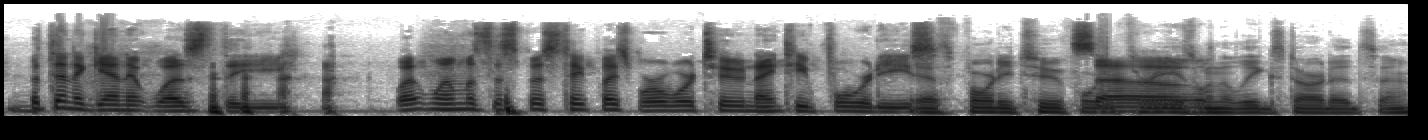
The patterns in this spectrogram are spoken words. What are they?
But then again, it was the. When, when was this supposed to take place? World War II, 1940s. Yes, 42, 43 is when the league started. So,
